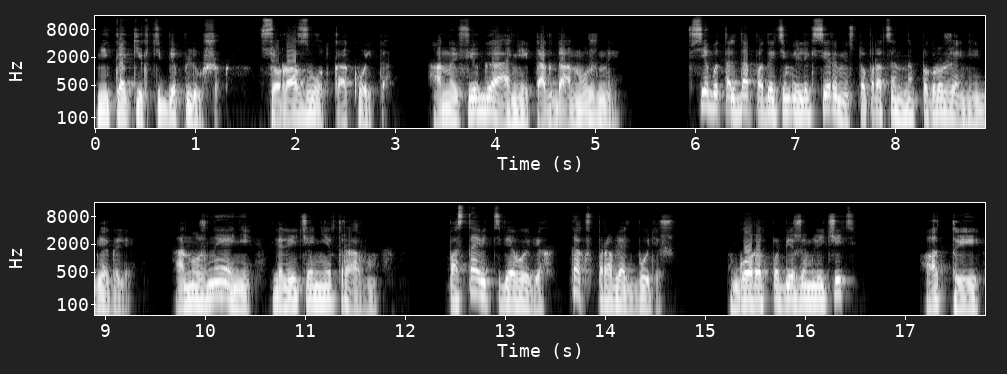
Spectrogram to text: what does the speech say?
Никаких тебе плюшек. Все развод какой-то. А нафига они тогда нужны? Все бы тогда под этим эликсирами в стопроцентном погружении бегали. А нужны они для лечения травм. Поставить тебе вывих, как вправлять будешь? Город побежим лечить? А ты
